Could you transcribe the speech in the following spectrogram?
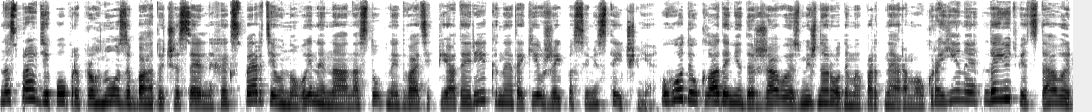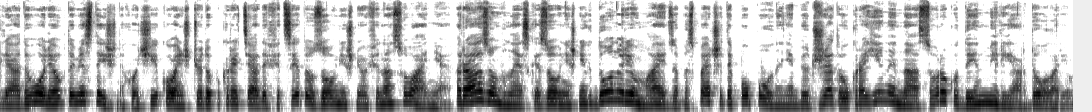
Насправді, попри прогнози багаточисельних експертів, новини на наступний 25-й рік не такі вже й песимістичні. Угоди, укладені державою з міжнародними партнерами України, дають підстави для доволі оптимістичних очікувань щодо покриття дефіциту зовнішнього фінансування. Разом внески зовнішніх донорів мають забезпечити поповнення бюджету України на 41 мільярд доларів.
